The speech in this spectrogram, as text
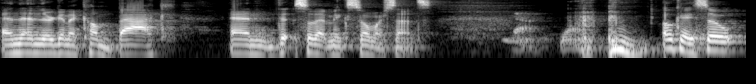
and then they're going to come back, and th- so that makes so much sense. Yeah. yeah. okay, so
